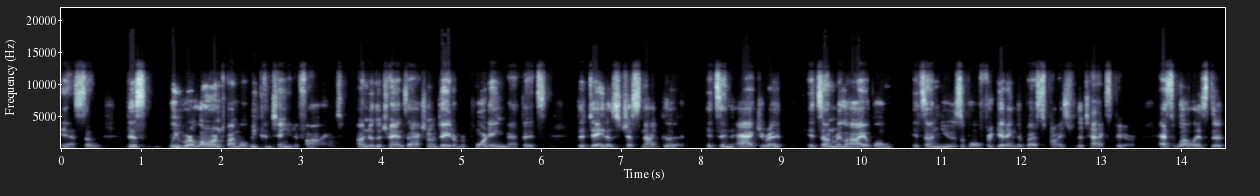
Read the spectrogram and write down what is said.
Yeah, so this we were alarmed by what we continue to find. Under the transactional data reporting methods, the data is just not good. It's inaccurate, it's unreliable, it's unusable for getting the best price for the taxpayer, as well as the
